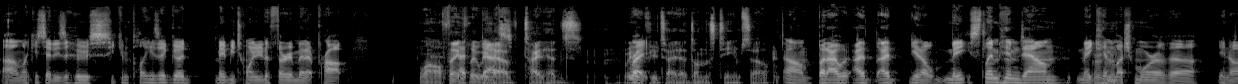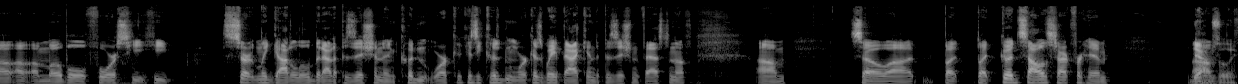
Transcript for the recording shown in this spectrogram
Um, like you said, he's a hoos. He can play. He's a good maybe twenty to thirty minute prop. Well, thankfully we best. have tight heads. We have a few tight heads on this team, so Um, but I would, I, I, you know, make slim him down, make Mm-hmm. him much more of a, you know, a, a mobile force. He he certainly got a little bit out of position and couldn't work because he couldn't work his way back into position fast enough. Um, so, uh, but but good solid start for him. yeah, um, absolutely.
